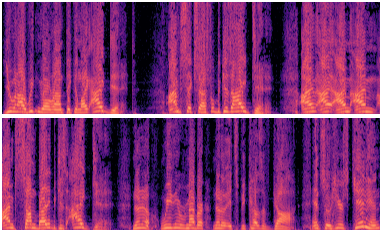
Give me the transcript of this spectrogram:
You and I, we can go around thinking like I did it. I'm successful because I did it. I'm, I, I'm, I'm, I'm somebody because I did it. No, no, no. We need to remember, no, no, it's because of God. And so here's Gideon.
